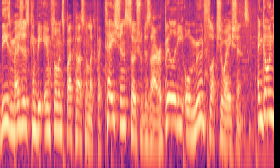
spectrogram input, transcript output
These measures can be influenced by personal expectations, social desirability, or mood fluctuations. And going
